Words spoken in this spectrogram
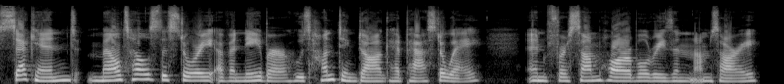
Second, Mel tells the story of a neighbor whose hunting dog had passed away, and for some horrible reason, I'm sorry,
